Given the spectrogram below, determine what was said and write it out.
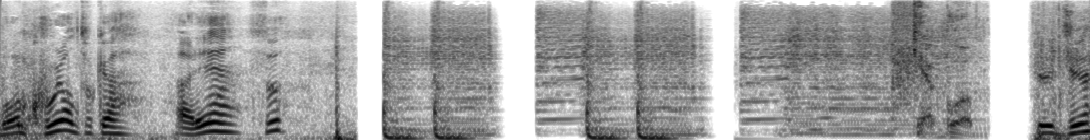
Bon, cool en tout cas. Allez, hein, feu Le dieu.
